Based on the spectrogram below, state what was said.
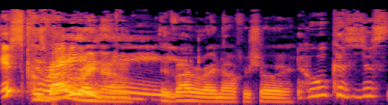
it's crazy. It's viral right now. It's viral right now for sure. Who? Cause just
